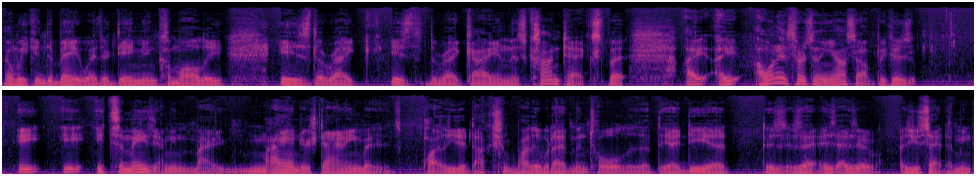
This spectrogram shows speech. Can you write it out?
and we can debate whether Damien Comolli is the right is the right guy in this context. But I, I, I want to throw something else out because it, it, it's amazing. I mean, my my understanding, but it's partly deduction, partly what I've been told, is that the idea is, is, that, is as, as you said. I mean,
